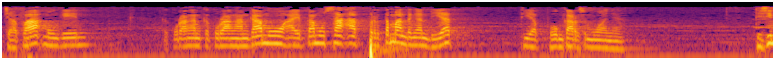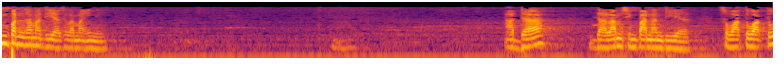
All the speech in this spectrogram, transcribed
Java mungkin kekurangan-kekurangan kamu, aib kamu saat berteman dengan dia, dia bongkar semuanya. Disimpan sama dia selama ini. Ada dalam simpanan dia. Sewaktu-waktu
